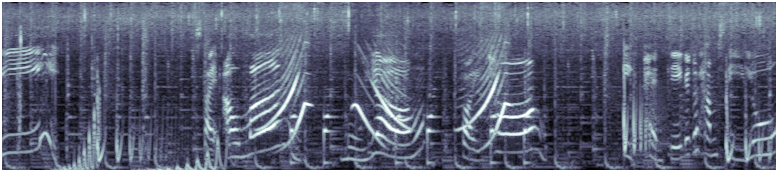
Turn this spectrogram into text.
นี้ ใส่อัลมอนด์หมูหยองฝอยทอง อีกแผ่นเจ๊ก็จะทำสีลุง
